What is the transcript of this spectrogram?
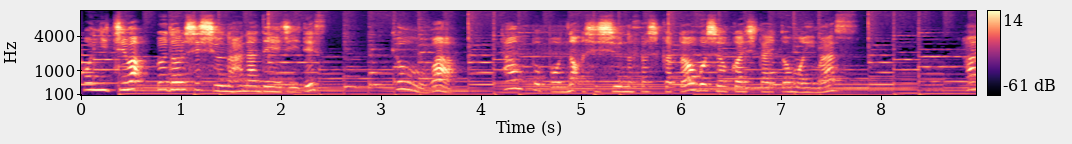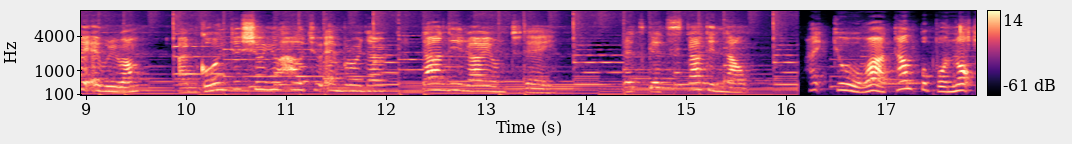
こんにちは、プードル刺繍の花デイジーです。今日はタンポポの刺繍の刺し方をご紹介したいと思います。Hi everyone, I'm going to show you how to embroider dandelion today. Let's get started now. はい、今日はタンポポの刺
